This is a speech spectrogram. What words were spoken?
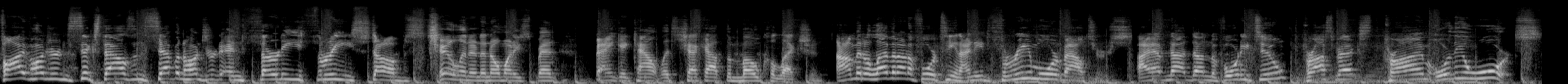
506,733 stubs chilling in a no money spent bank account. Let's check out the Mo collection. I'm at 11 out of 14. I need three more vouchers. I have not done the 42, prospects, prime, or the awards.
